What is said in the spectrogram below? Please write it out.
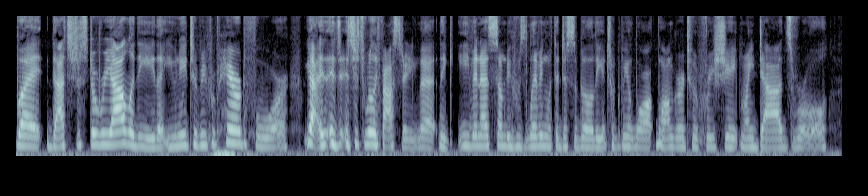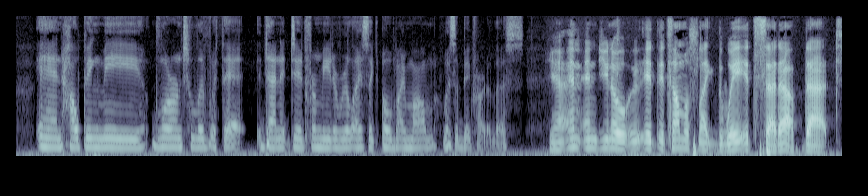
But that's just a reality that you need to be prepared for. Yeah it, it's just really fascinating that like even as somebody who's living with a disability it took me a lot longer to appreciate my dad's role in helping me learn to live with it than it did for me to realize like oh my mom was a big part of this Yeah, and and you know, it, it's almost like the way it's set up that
